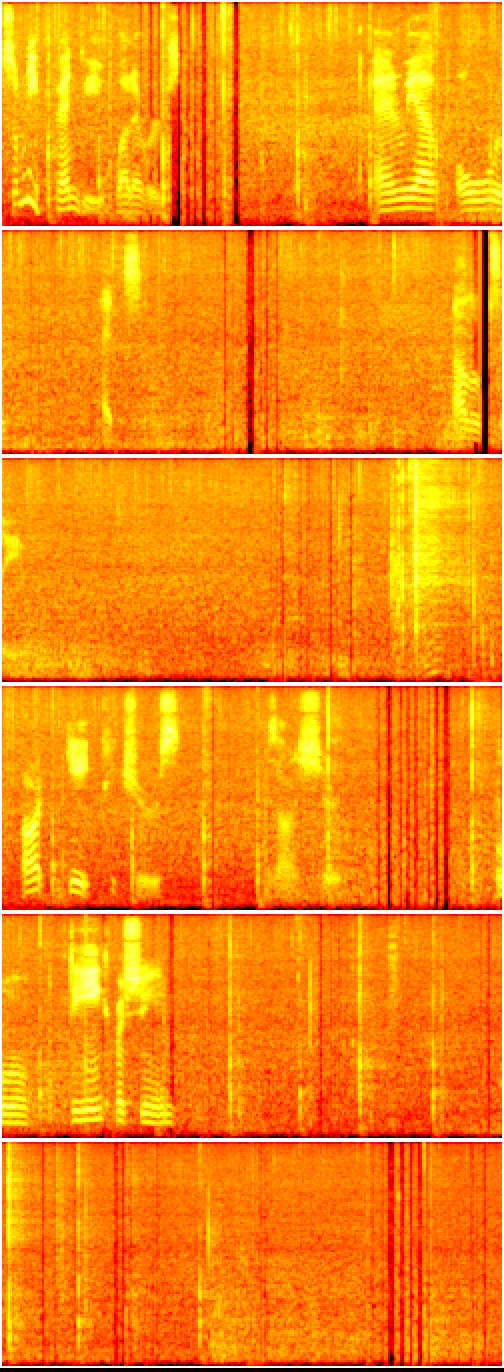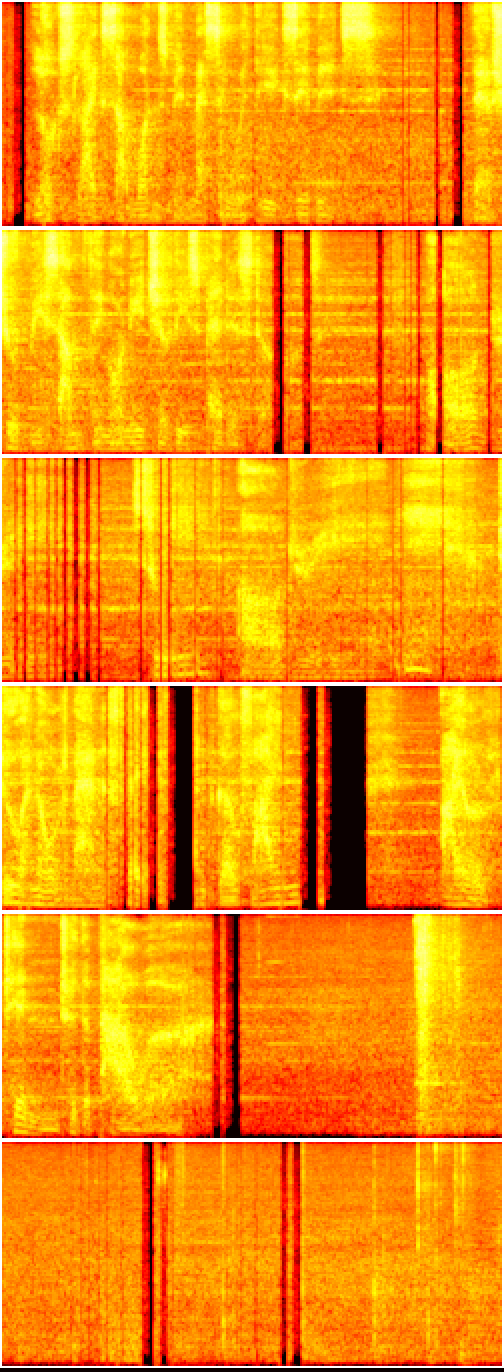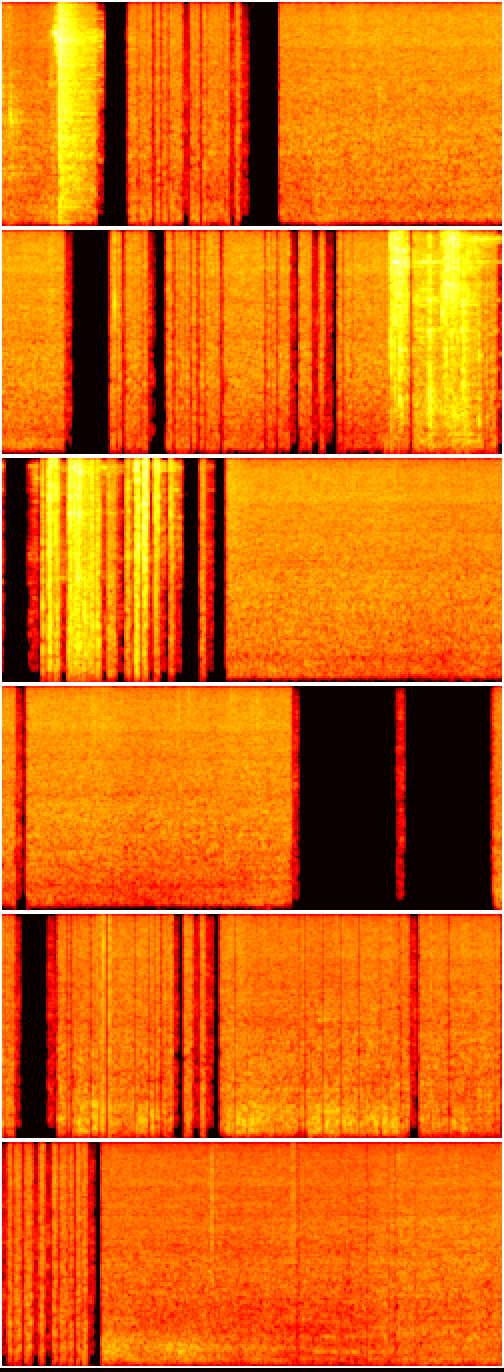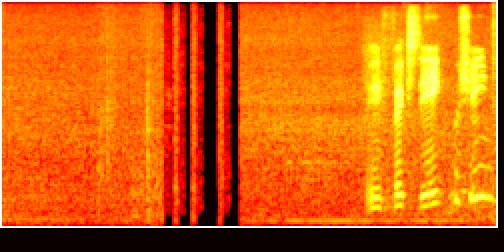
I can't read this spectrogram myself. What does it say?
So many bendy whatevers. And we have old heads. I'll see. Art Gate Pictures is on his shirt. Oh, the ink machine. Looks like someone's been messing with the exhibits. There should be something on each of these pedestals. We fix the ink machine?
